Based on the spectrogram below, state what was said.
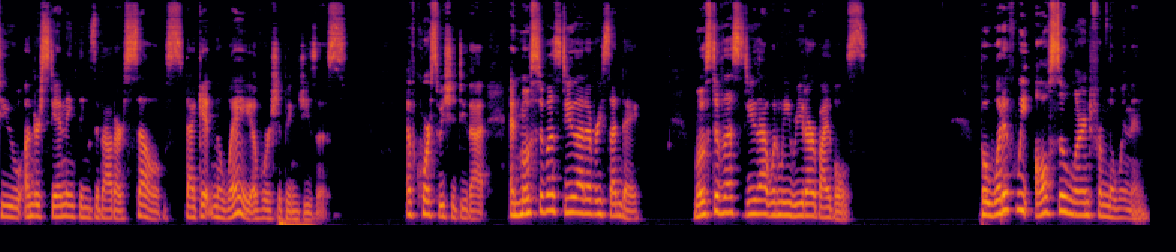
to understanding things about ourselves that get in the way of worshiping Jesus. Of course, we should do that. And most of us do that every Sunday. Most of us do that when we read our Bibles. But what if we also learned from the women?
